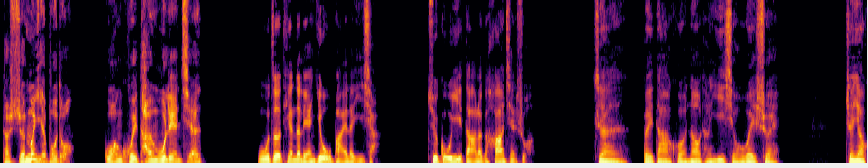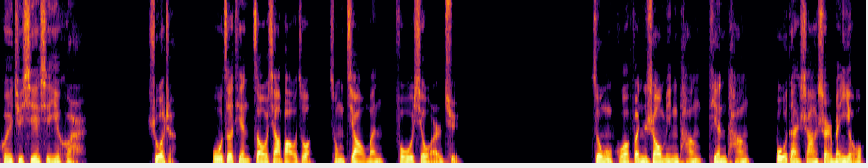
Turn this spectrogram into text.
他什么也不懂，光会贪污敛钱。”武则天的脸又白了一下，却故意打了个哈欠，说：“朕被大火闹腾一宿未睡，朕要回去歇息一会儿。”说着，武则天走下宝座，从角门拂袖而去。纵火焚烧明堂天堂，不但啥事儿没有，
